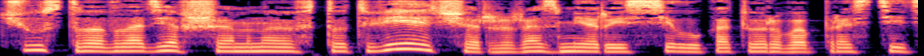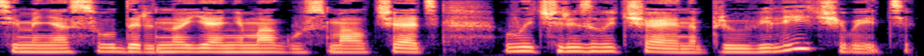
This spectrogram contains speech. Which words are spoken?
Чувство, владевшее мною в тот вечер, размеры и силу которого, простите меня, сударь, но я не могу смолчать, вы чрезвычайно преувеличиваете,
